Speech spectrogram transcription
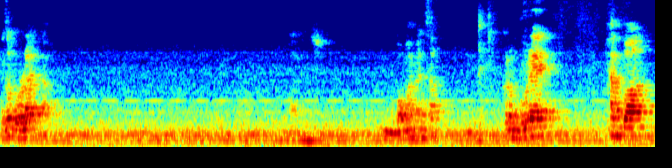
그래서 할까? 음, 뭐 하면서? 그럼 물에 한 번,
